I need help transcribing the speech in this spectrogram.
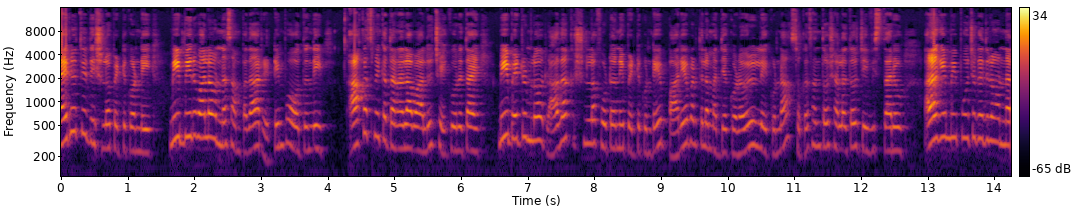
నైరుతి దిశలో పెట్టుకోండి. మీ బీరువాలో ఉన్న సంపద రెట్టింపు అవుతుంది. ఆకస్మిక ధనలాభాలు చేకూరుతాయి. మీ బెడ్రూమ్లో రాధాకృష్ణుల ఫోటోని పెట్టుకుంటే భార్యాభర్తల మధ్య గొడవలు లేకుండా సుఖ సంతోషాలతో జీవిస్తారు. అలాగే మీ పూజ గదిలో ఉన్న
